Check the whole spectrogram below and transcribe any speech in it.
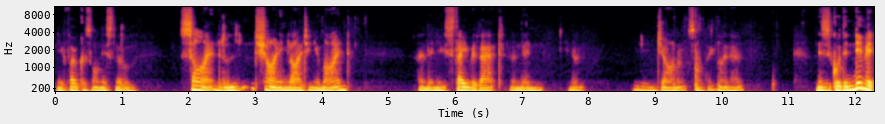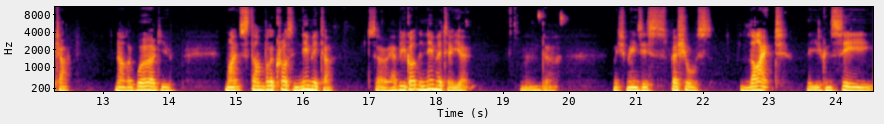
And you focus on this little sign little shining light in your mind. And then you stay with that and then you know jhana or something like that. And this is called the nimitta. Another word you might stumble across nimitta. So have you got the nimitta yet? And uh, which means this special light that you can see,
